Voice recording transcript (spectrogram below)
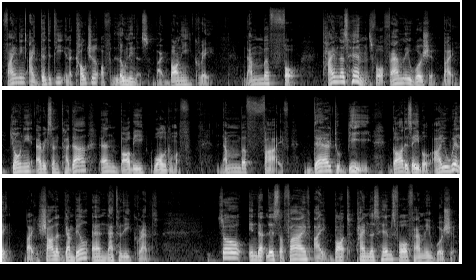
Finding Identity in a Culture of Loneliness by Bonnie Gray. Number four, Timeless Hymns for Family Worship by Joni Eareckson Tada and Bobbie Wolgemuth. Number five, Dare to Be God is Able, Are You Willing? by Charlotte Gambill and Natalie Grant. So, in that list of five, I bought Timeless Hymns for Family Worship.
